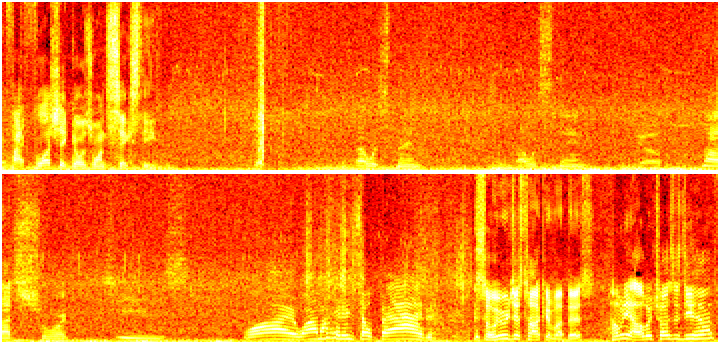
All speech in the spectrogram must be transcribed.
if I flush it goes 160. That was thin. That was thin. Go. No, that's short. Jeez. Why? Why am I hitting so bad? So we were just talking about this. How many albatrosses do you have?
